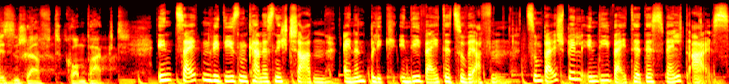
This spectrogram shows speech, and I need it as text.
Wissenschaft kompakt. In Zeiten wie diesen kann es nicht schaden, einen Blick in die Weite zu werfen. Zum Beispiel in die Weite des Weltalls.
